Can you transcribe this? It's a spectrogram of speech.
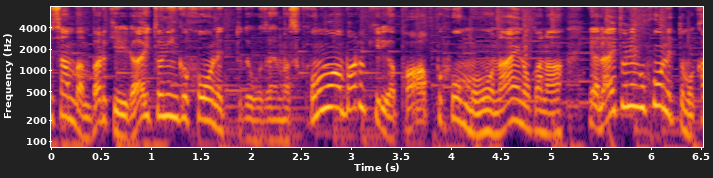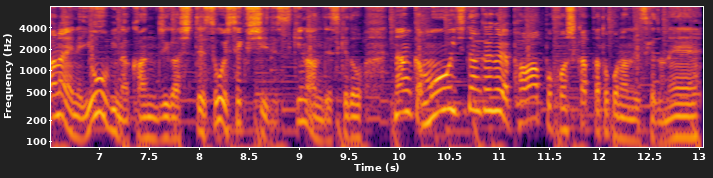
で、3番、バルキリーライトニングホーネットでございます。このままバルキリーはパワーアップフォームもないのかな？いや、ライトニングホーネットもかなりね、妖美な感じがして、すごいセクシーで好きなんですけど、なんかもう一段階ぐらいパワーアップ欲しかったとこなんですけどね。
